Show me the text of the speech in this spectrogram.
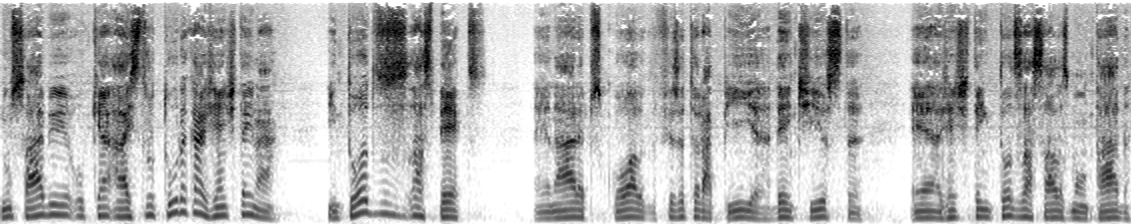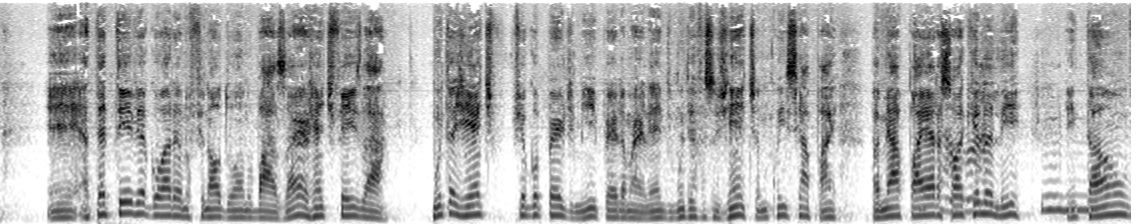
Não sabe o que a, a estrutura que a gente tem lá, em todos os aspectos. É, na área psicóloga, fisioterapia, dentista, é, a gente tem todas as salas montadas. É, até teve agora no final do ano o bazar, a gente fez lá Muita gente chegou perto de mim, perto da Marlene, muita gente falou assim, gente, eu não conhecia a pai. Para minha pai era só aquilo ali. Uhum. Então,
